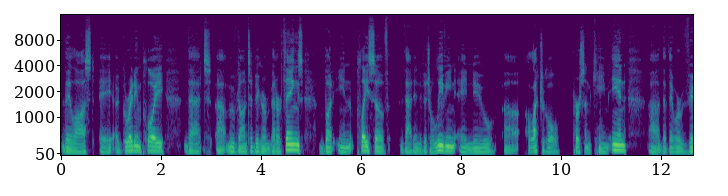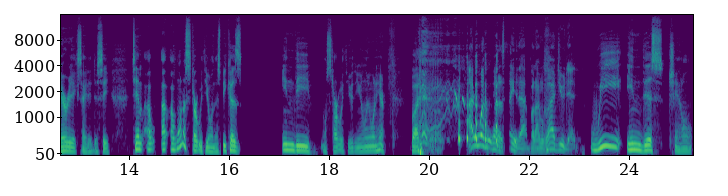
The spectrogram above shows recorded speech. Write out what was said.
they lost a, a great employee that uh, moved on to bigger and better things. But in place of that individual leaving, a new uh, electrical person came in uh, that they were very excited to see. Tim, I, I, I want to start with you on this because in the, I'll start with you, the only one here, but I wasn't going to say that, but I'm glad you did. We in this channel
